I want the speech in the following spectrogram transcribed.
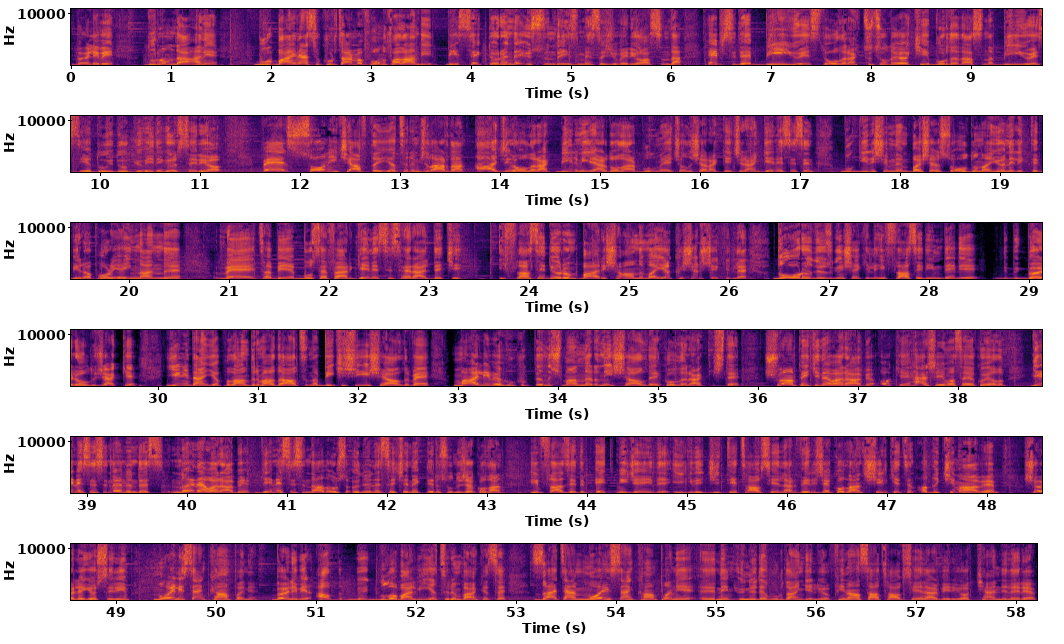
Böyle bir durumda hani bu Binance'ı kurtarma fonu falan değil. Biz sektörün de üstündeyiz mesajı veriyor aslında. Hepsi de BUSD olarak tutuluyor ki burada da aslında BUSD'ye duyduğu güveni gösteriyor. Ve son iki haftayı yatırımcılardan acil olarak 1 milyar dolar bulmaya çalışarak geçiren Genesis'in bu girişiminin başarısı olduğuna yönelik de bir rapor yayınlandı. Ve tabii bu sefer Genesis herhalde ki iflas ediyorum bari şanıma yakışır şekilde doğru düzgün şekilde iflas edeyim dedi. Böyle olacak ki yeniden yapılandırma adı altında bir kişiyi işe aldı ve mali ve hukuk danışmanlarını işe aldı ek olarak. İşte şu an peki ne var abi? Okey her şeyi masaya koyalım. Genesis'in önünde ne var abi? Genesis'in daha doğrusu önüne seçenekleri sunacak olan iflas edip etmeyeceğiyle ilgili ciddi tavsiyeler verecek olan şirketin adı kim abi? Şöyle göstereyim. Moelis Company. Böyle bir, ad- bir global bir yatırım bankası. Zaten Moelis Company'nin ünü de buradan geliyor. Finansal tavsiyeler veriyor kendileri.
